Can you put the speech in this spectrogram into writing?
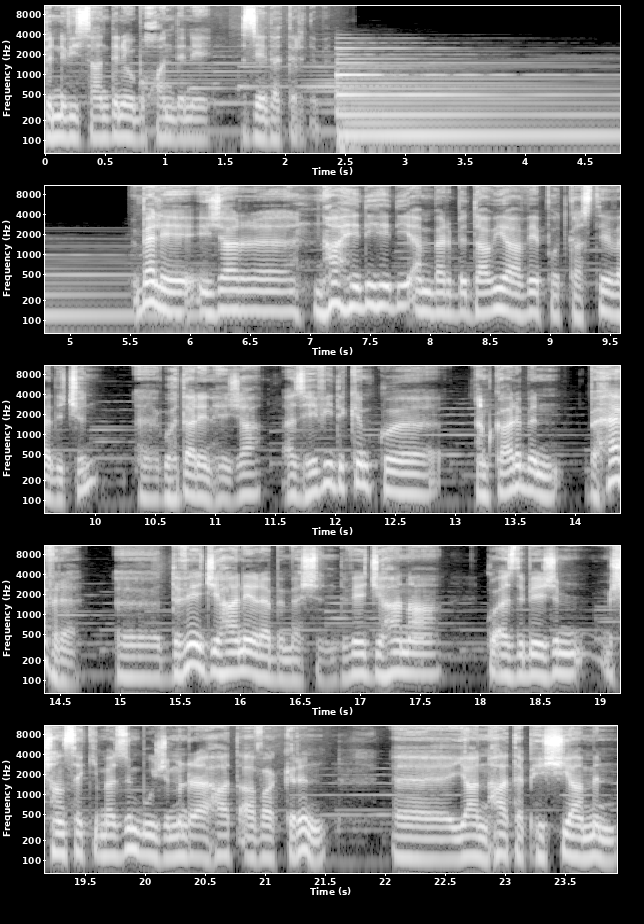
بنویساندنێ و بخواندنێ زێدەتر دبن Belê îcar niha hêdî hêdî em ber bi dawiya vê podcastê ve diçin guhdarên hêja ez hêvî dikim ku em karibin bi hevre divê cîhanê re bimeşin divê cihana ku ez dibêjim şansekî mezin bû ji min re hat avakirin yan hate pêşiya min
